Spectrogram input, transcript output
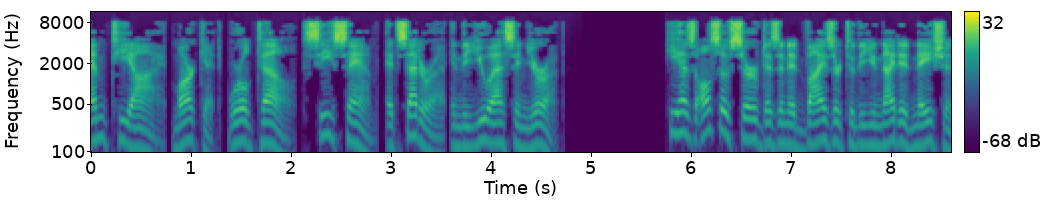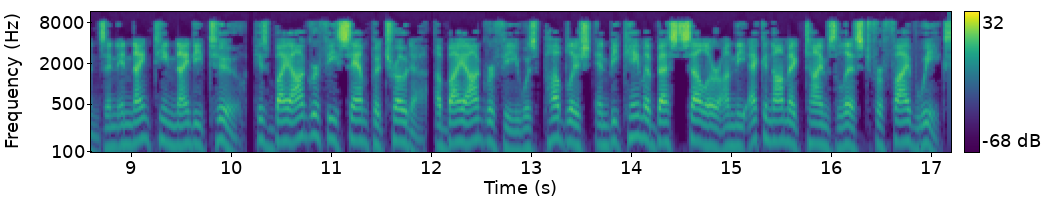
MTI, Market, WorldTel, C-SAM, etc. in the US and Europe. He has also served as an advisor to the United Nations and in 1992, his biography Sam Pitroda, a biography was published and became a bestseller on the Economic Times list for five weeks.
